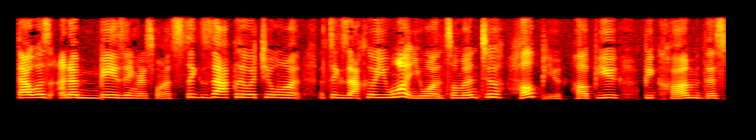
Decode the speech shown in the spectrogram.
That was an amazing response. It's exactly what you want. That's exactly what you want. You want someone to help you, help you become this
